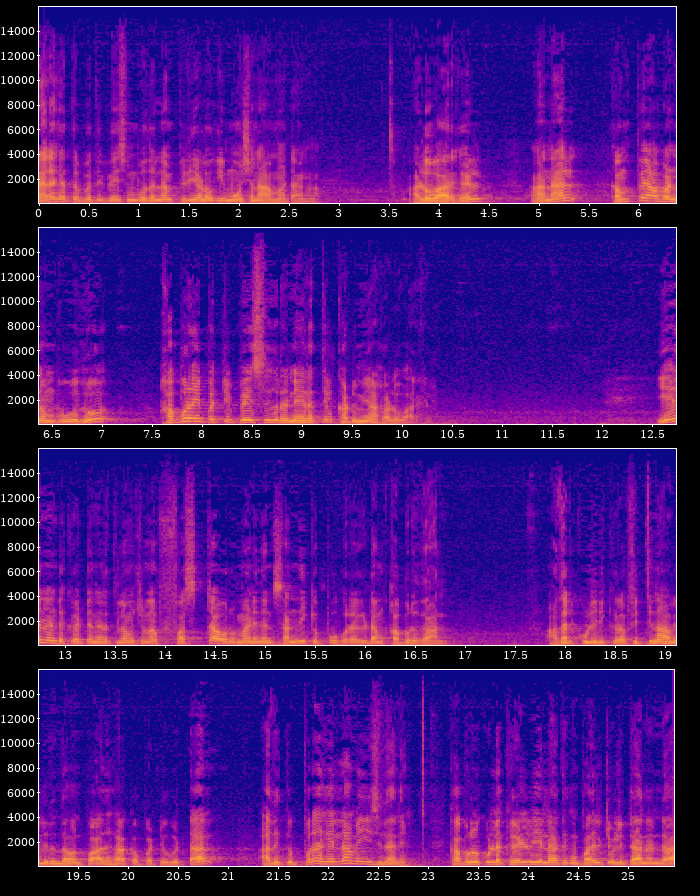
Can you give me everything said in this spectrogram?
நரகத்தை பற்றி பேசும்போதெல்லாம் பெரிய அளவுக்கு இமோஷன் ஆக மாட்டாங்களாம். அழுவார்கள். ஆனால் கம்பேர் பண்ணும்போது கபரை பற்றி பேசுகிற நேரத்தில் கடுமையாக அழுவார்கள். ஏன் என்று கேட்ட நேரத்தில் அவங்க சொன்னால் ஃபஸ்ட்டாக ஒரு மனிதன் சந்திக்க போகிற இடம் கபர் தான் அதற்குள் இருக்கிற ஃபித்னாவில் இருந்து அவன் பாதுகாக்கப்பட்டு விட்டால் அதுக்கு பிறகு எல்லாமே ஈஸி தானே. கபருக்குள்ள கேள்வி எல்லாத்துக்கும் பதில் சொல்லிட்டானுண்டா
